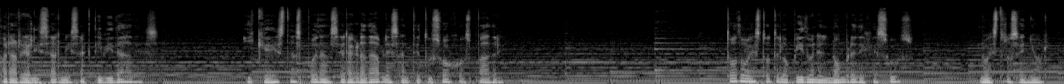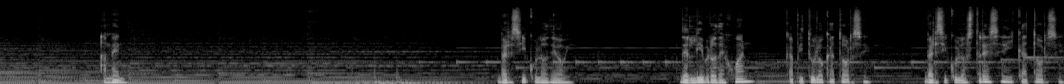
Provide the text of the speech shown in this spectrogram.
para realizar mis actividades y que éstas puedan ser agradables ante tus ojos, Padre. Todo esto te lo pido en el nombre de Jesús, nuestro Señor. Amén. Versículo de hoy. Del libro de Juan, capítulo 14, versículos 13 y 14.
